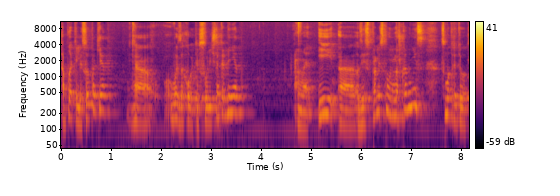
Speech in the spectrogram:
оплатили свой пакет, вы заходите в свой личный кабинет, и э, здесь пролистнул немножко вниз, смотрите, вот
